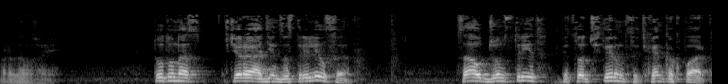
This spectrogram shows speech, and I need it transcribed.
Продолжай. Тут у нас вчера один застрелился. Саут Джон Стрит, 514, Хэнкок Парк.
